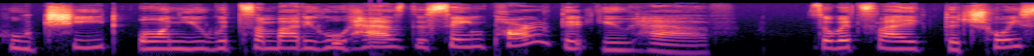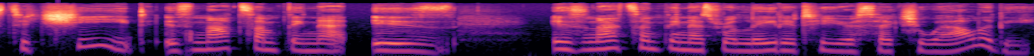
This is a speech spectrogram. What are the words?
who cheat on you with somebody who has the same part that you have? So it's like the choice to cheat is not something that is is not something that's related to your sexuality.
